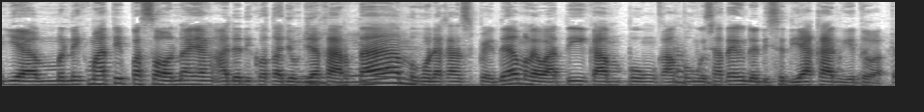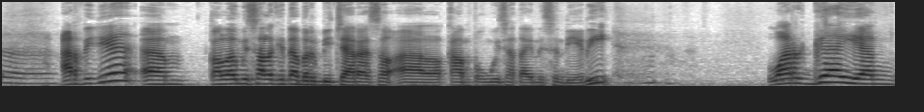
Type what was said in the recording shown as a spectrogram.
ya menikmati pesona yang ada di kota Yogyakarta iya. menggunakan sepeda melewati kampung-kampung wisata yang sudah disediakan gitu. Betul. Artinya um, kalau misalnya kita berbicara soal kampung wisata ini sendiri warga yang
